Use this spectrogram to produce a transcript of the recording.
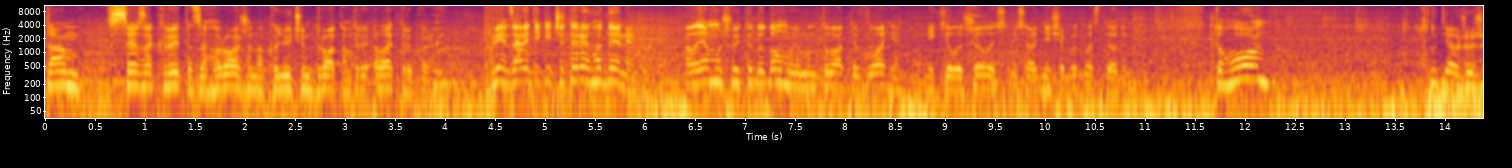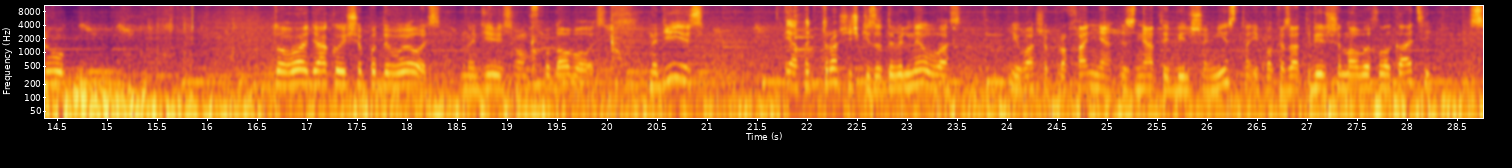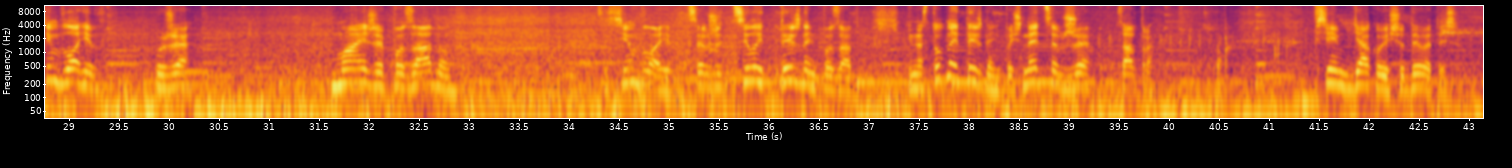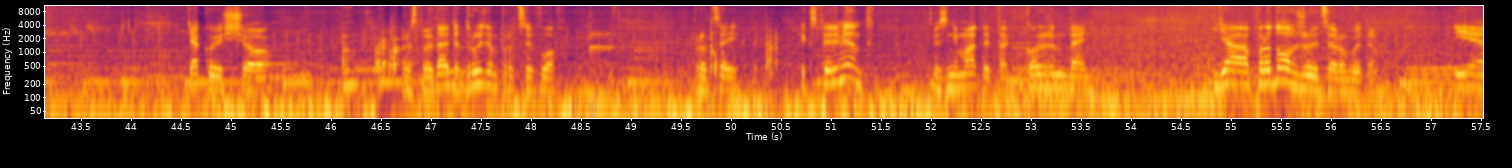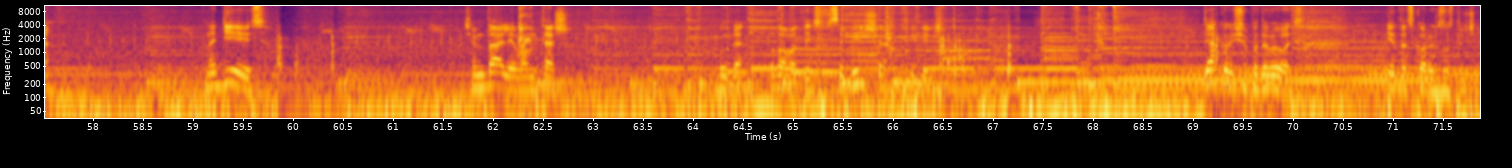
Там все закрито, загорожено колючим дротом, електрикою. Блін, зараз тільки 4 години. Але я мушу йти додому і монтувати влоги, які лишились, і сьогодні ще викласти один. Того тут я вже живу. Того дякую, що подивились. Надіюсь, вам сподобалось. Надіюсь, я хоч трошечки задовільнив вас і ваше прохання зняти більше міста і показати більше нових локацій. Сім влогів уже майже позаду. Це сім влогів. Це вже цілий тиждень позаду. І наступний тиждень почнеться вже завтра. Всім дякую, що дивитесь. Дякую, що розповідаєте друзям про цей влог, про цей експеримент знімати так кожен день. Я продовжую це робити. І надіюсь, чим далі вам теж буде подобатись все більше і більше. Дякую, що подивились. І до скорих зустрічей.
